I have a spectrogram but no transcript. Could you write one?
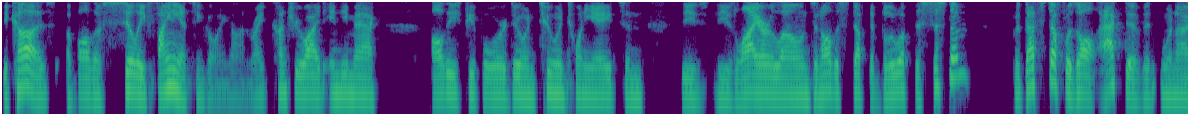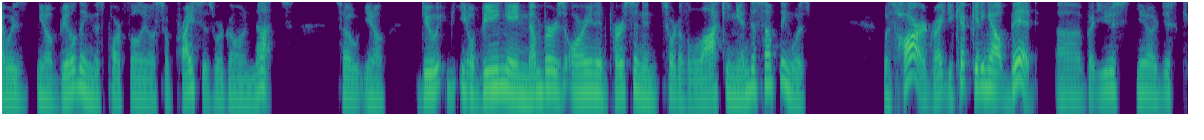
because of all the silly financing going on, right? Countrywide, IndyMac, all these people were doing two and 28s and these these liar loans and all the stuff that blew up the system but that stuff was all active when i was you know building this portfolio so prices were going nuts so you know do you know being a numbers oriented person and sort of locking into something was was hard right? You kept getting outbid uh, but you just you know just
